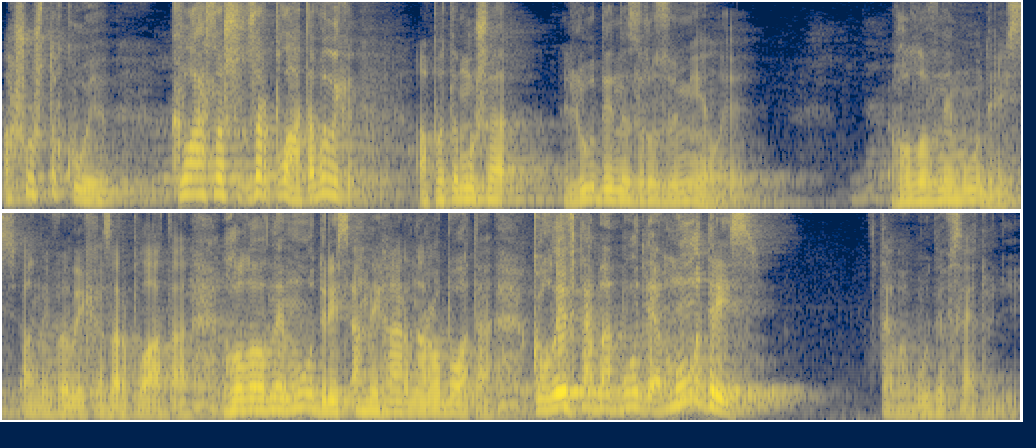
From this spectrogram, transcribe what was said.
А що ж таке? Класна ж зарплата, велика. А тому що люди не зрозуміли. Головне мудрість, а не велика зарплата. Головне мудрість, а не гарна робота. Коли в тебе буде мудрість, тебе буде все тоді.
